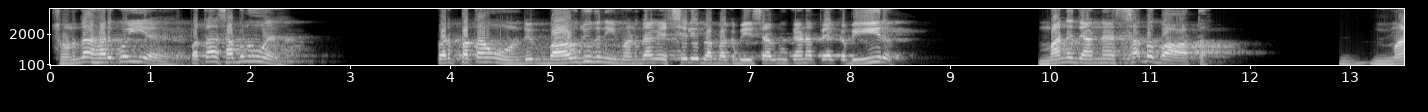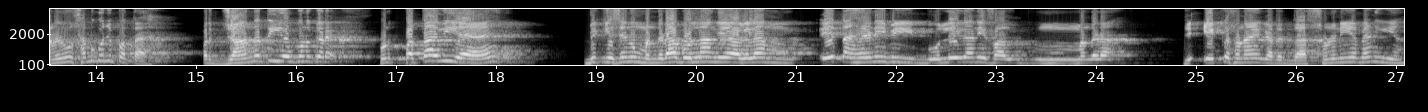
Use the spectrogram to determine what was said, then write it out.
ਸੁਣਦਾ ਹਰ ਕੋਈ ਹੈ, ਪਤਾ ਸਭ ਨੂੰ ਹੈ। ਪਰ ਪਤਾ ਹੋਣ ਦੇ ਬਾਵਜੂਦ ਨਹੀਂ ਮੰਨਦਾ ਇਸੇ ਲਈ ਬਾਬਾ ਕਬੀਰ ਸਾਹਿਬ ਨੂੰ ਕਹਿਣਾ ਪਿਆ, ਕਬੀਰ, ਮਨ ਜਾਣੈ ਸਭ ਬਾਤ। ਮਨ ਨੂੰ ਸਭ ਕੁਝ ਪਤਾ ਹੈ, ਪਰ ਜਾਣਤ ਹੀ ਔਗਣ ਕਰੇ। ਹੁਣ ਪਤਾ ਵੀ ਹੈ ਵੀ ਕਿਸੇ ਨੂੰ ਮੰਦੜਾ ਬੋਲਾਂਗੇ, ਅਗਲਾ ਇਹ ਤਾਂ ਹੈ ਨਹੀਂ ਵੀ ਬੋਲੇਗਾ ਨਹੀਂ ਫਲ ਮੰਦੜਾ। ਜੇ ਇੱਕ ਸੁਣਾਏਗਾ ਤਾਂ 10 ਸੁਣਨੀਆਂ ਪੈਣਗੀਆਂ।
